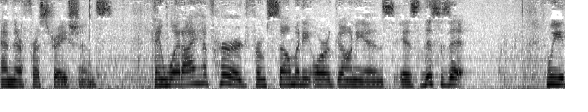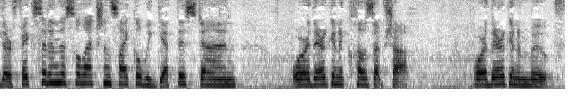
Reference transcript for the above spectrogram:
and their frustrations. And what I have heard from so many Oregonians is this is it. We either fix it in this election cycle, we get this done, or they're going to close up shop, or they're going to move.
